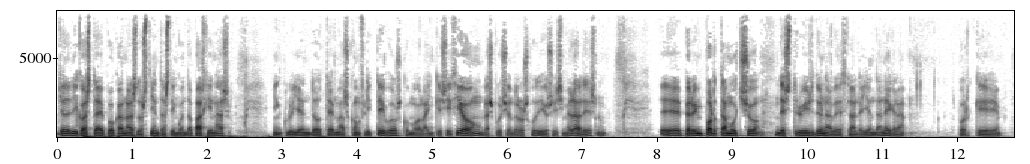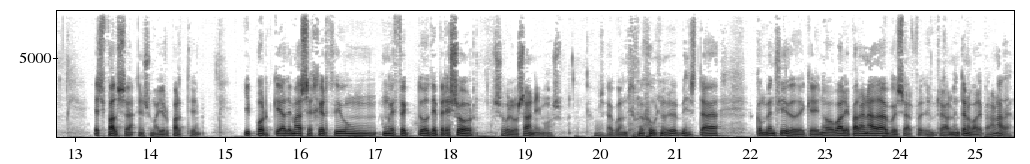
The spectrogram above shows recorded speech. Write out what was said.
yo dedico a esta época unas 250 páginas, incluyendo temas conflictivos como la Inquisición, la expulsión de los judíos y similares, eh, pero importa mucho destruir de una vez la leyenda negra porque es falsa en su mayor parte y porque además ejerce un, un efecto depresor sobre los ánimos. O sea, cuando uno está convencido de que no vale para nada, pues realmente no vale para nada.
